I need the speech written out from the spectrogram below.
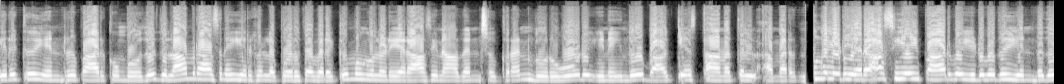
இருக்கு என்று பார்க்கும்போது துலாம் ராசினியர்களை பொறுத்தவரைக்கும் உங்களுடைய ராசிநாதன் சுக்ரன் குருவோடு இணைந்து பாக்கியஸ்தானத்தில் அமர்ந்து உங்களுடைய ராசியை பார்வையிடுவது என்பது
